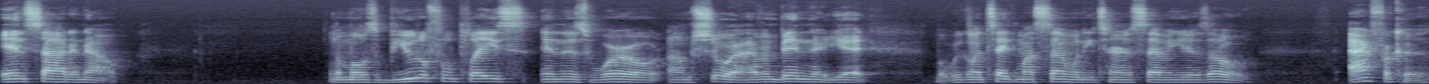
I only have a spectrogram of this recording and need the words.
inside and out. The most beautiful place in this world, I'm sure. I haven't been there yet, but we're going to take my son when he turns seven years old. Africa.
